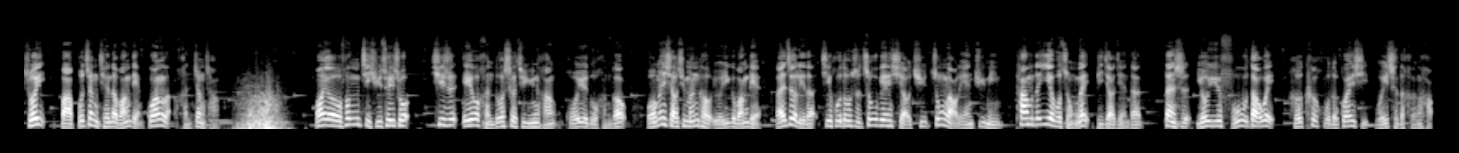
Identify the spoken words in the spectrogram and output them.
所以把不挣钱的网点关了很正常。网友风继续吹说，其实也有很多社区银行活跃度很高。我们小区门口有一个网点，来这里的几乎都是周边小区中老年居民，他们的业务种类比较简单，但是由于服务到位和客户的关系维持得很好。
